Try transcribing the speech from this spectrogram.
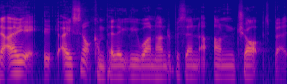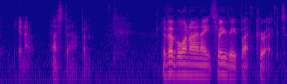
I, it's not completely 100% unchopped, but you know has to happen. November 1983 read back correct.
